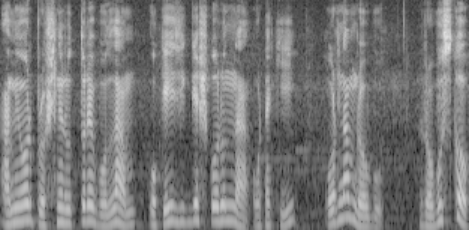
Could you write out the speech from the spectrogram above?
আমি ওর প্রশ্নের উত্তরে বললাম, ওকেই জিজ্ঞেস করুন না, ওটা কি? ওর নাম রবু। রবুস্কোপ?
